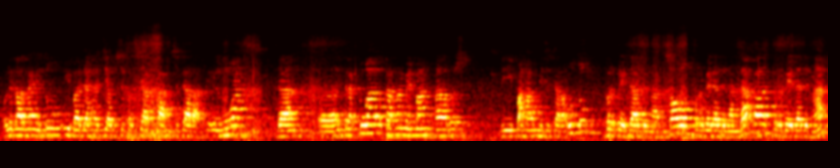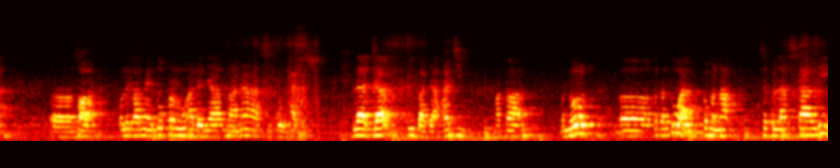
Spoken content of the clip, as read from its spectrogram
Oleh karena itu ibadah haji harus dipersiapkan secara keilmuan dan e, intelektual karena memang harus dipahami secara utuh berbeda dengan saum, berbeda dengan zakat, berbeda dengan e, sholat. Oleh karena itu perlu adanya mana sikul haji. Belajar ibadah haji. Maka menurut e, ketentuan kemenak 11 kali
